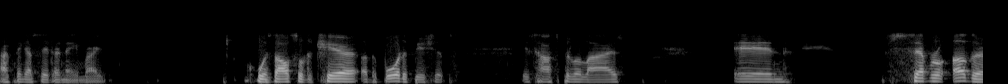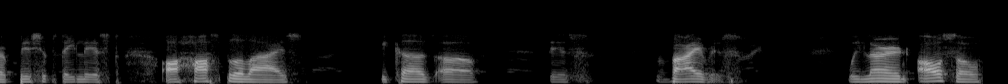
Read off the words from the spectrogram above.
I think I said her name right. Who is also the chair of the board of bishops, is hospitalized, and several other bishops they list are hospitalized because of this virus. We learned also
